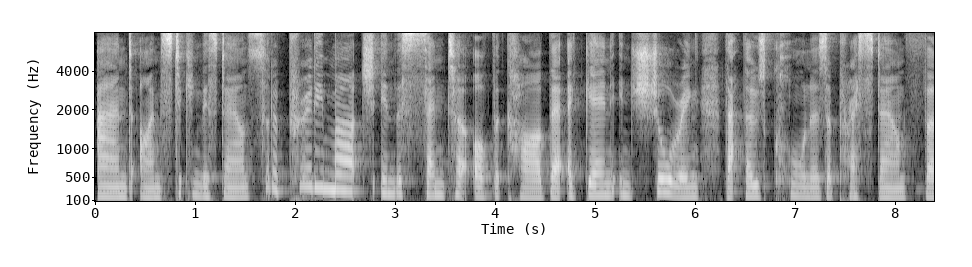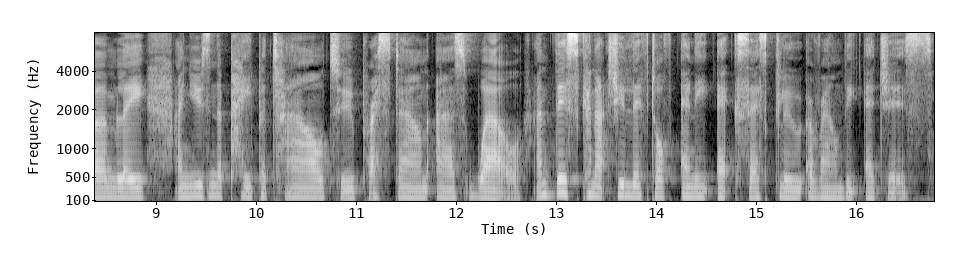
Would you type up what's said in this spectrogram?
and I'm sticking this down sort of pretty much in the center of the card there. Again, ensuring that those corners are pressed down firmly and using the paper towel to press down as well. And this can actually lift off any excess glue around the edges.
